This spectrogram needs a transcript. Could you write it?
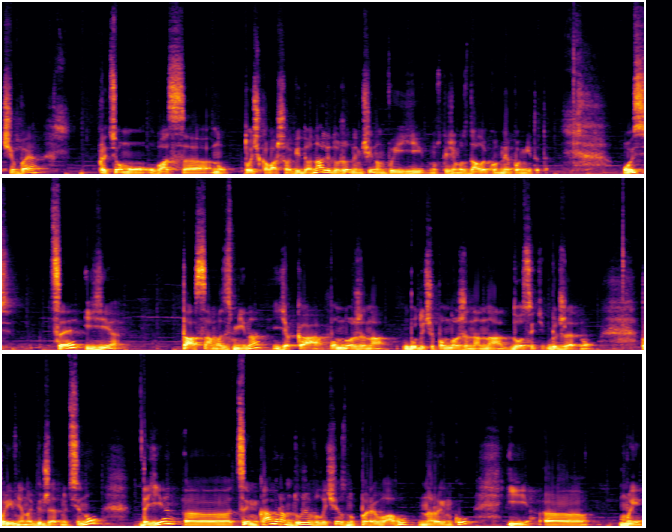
ЧБ. При цьому у вас е, ну, точка вашого відеоаналізу, жодним чином ви її, ну скажімо, здалеку не помітите. Ось це і є та сама зміна, яка помножена, будучи помножена на досить бюджетну, порівняно бюджетну ціну, дає е, цим камерам дуже величезну перевагу на ринку. І е, ми,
